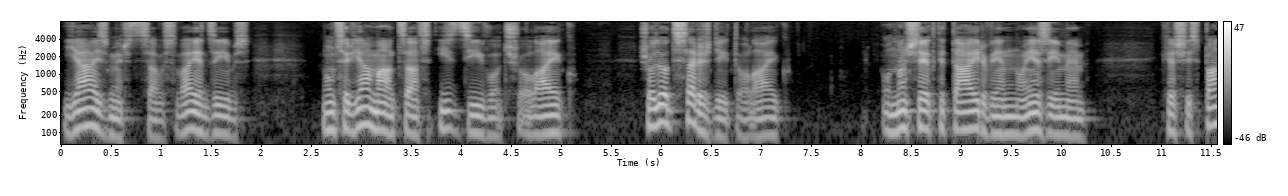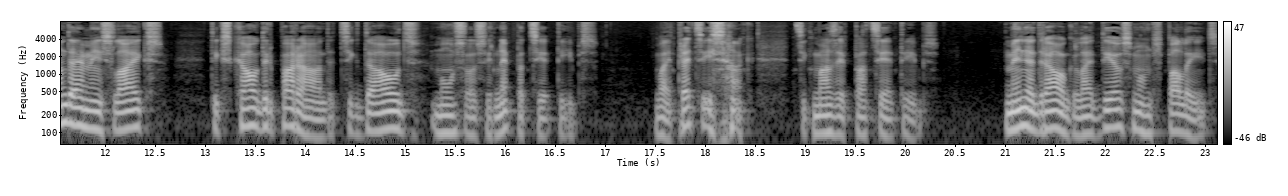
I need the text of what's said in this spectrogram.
jāizmirst savas vajadzības, mums ir jāmācās izdzīvot šo laiku, šo ļoti sarežģīto laiku. Un man šķiet, ka tā ir viena no iezīmēm, ka šis pandēmijas laiks tik skaudri parāda, cik daudz mūsos ir nepacietības, vai precīzāk, cik maz ir pacietības. Mīļie draugi, lai Dievs mums palīdz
